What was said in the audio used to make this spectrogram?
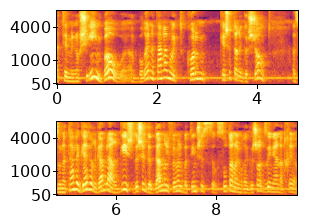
אתם אנושיים, בואו, הבורא נתן לנו את כל קשת הרגשות, אז הוא נתן לגבר גם להרגיש, זה שגדלנו לפעמים על בתים שסירסו אותנו עם רגשות זה עניין אחר,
